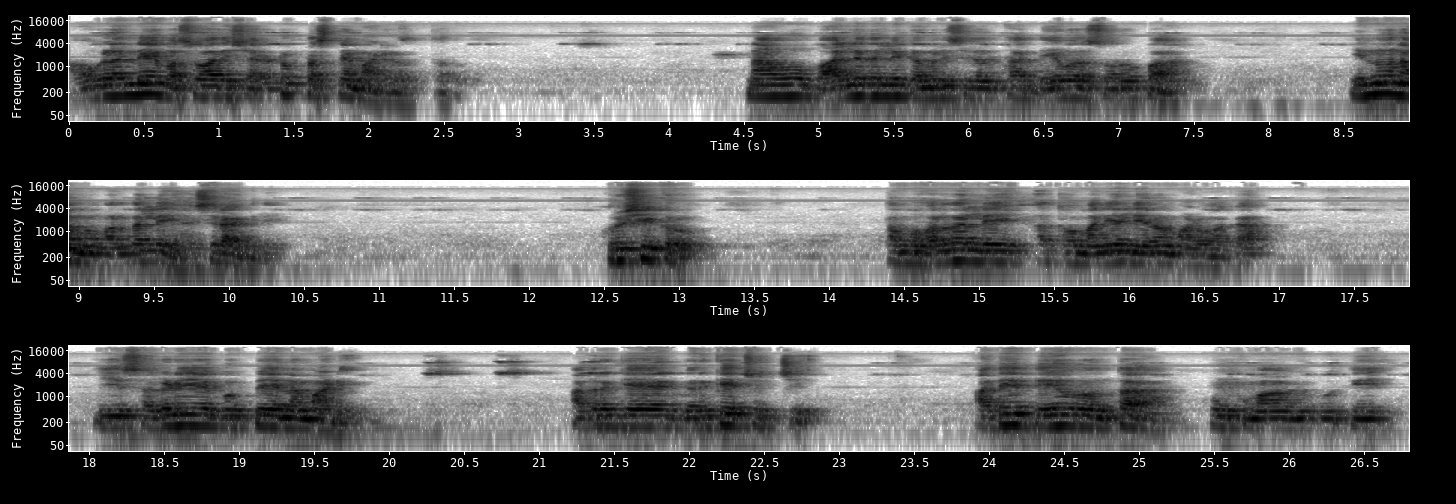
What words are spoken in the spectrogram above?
ಅವುಗಳನ್ನೇ ಬಸವಾದಿ ಶರಣರು ಪ್ರಶ್ನೆ ಮಾಡಿರುತ್ತದೆ ನಾವು ಬಾಲ್ಯದಲ್ಲಿ ಗಮನಿಸಿದಂಥ ದೇವರ ಸ್ವರೂಪ ಇನ್ನೂ ನಮ್ಮ ಮನದಲ್ಲಿ ಹಸಿರಾಗಿದೆ. ಕೃಷಿಕರು ತಮ್ಮ ಹೊಲದಲ್ಲಿ ಅಥವಾ ಮನೆಯಲ್ಲಿ ಏನೋ ಮಾಡುವಾಗ ಈ ಸಗಣಿಯ ಗುಪ್ಪೆಯನ್ನು ಮಾಡಿ ಅದ್ರಿಗೆ ಗರಿಕೆ ಚುಚ್ಚಿ, ಅದೇ ದೇವರು ಅಂತ ಕುಂಕುಮ, ವಿಭೂತಿ,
